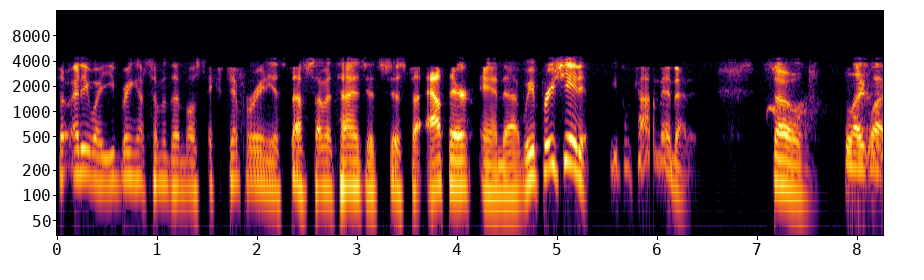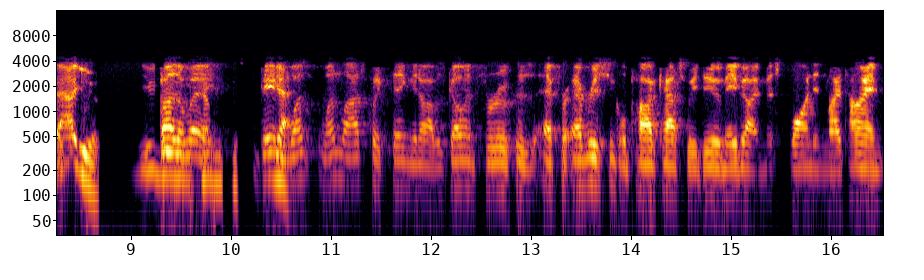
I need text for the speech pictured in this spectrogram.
so, anyway, you bring up some of the most extemporaneous stuff. Sometimes it's just uh, out there, and uh, we appreciate it. People comment on it. So, Likewise. value. You By the way, come- David, Yeah. one one last quick thing. You know, I was going through because for every single podcast we do, maybe I missed one in my time.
